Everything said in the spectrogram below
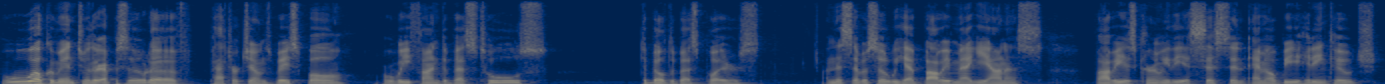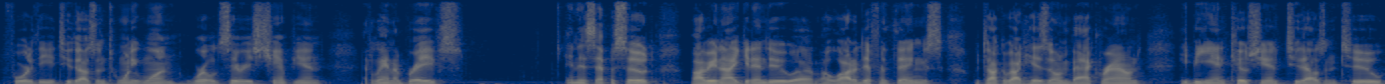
Welcome into another episode of Patrick Jones Baseball, where we find the best tools to build the best players. On this episode, we have Bobby Magallanes. Bobby is currently the assistant MLB hitting coach for the 2021 World Series champion Atlanta Braves. In this episode, Bobby and I get into uh, a lot of different things. We talk about his own background. He began coaching in 2002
